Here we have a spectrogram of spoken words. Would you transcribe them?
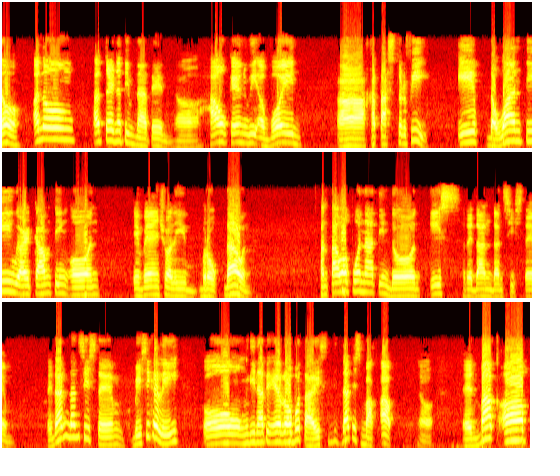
ano? Anong alternative natin? Uh, how can we avoid uh, catastrophe if the one thing we are counting on eventually broke down? Ang tawag po natin doon is redundant system. Redundant system, basically, kung hindi natin i-robotize, that is backup. No? And backup,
